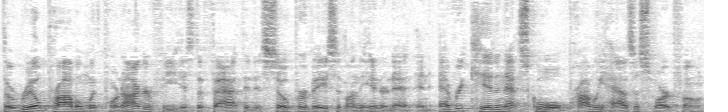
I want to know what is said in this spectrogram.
the real problem with pornography is the fact that it's so pervasive on the internet, and every kid in that school probably has a smartphone.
